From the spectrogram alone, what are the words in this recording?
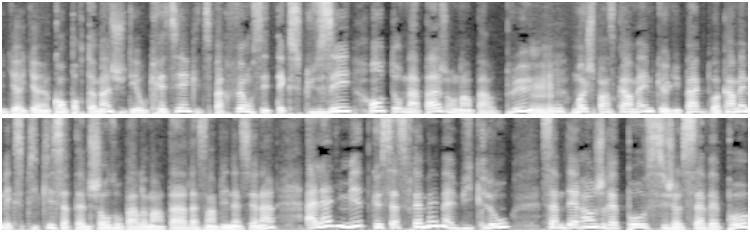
il y, a, il y a un comportement judéo-chrétien qui dit parfait, on s'est excusé, on tourne la page, on n'en parle plus. Moi, je pense quand même que l'UPAC doit quand même expliquer certaines choses aux parlementaires de l'Assemblée nationale. À la limite, que ça se ferait même à huis clos, ça me dérangerait pas si je le savais pas,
